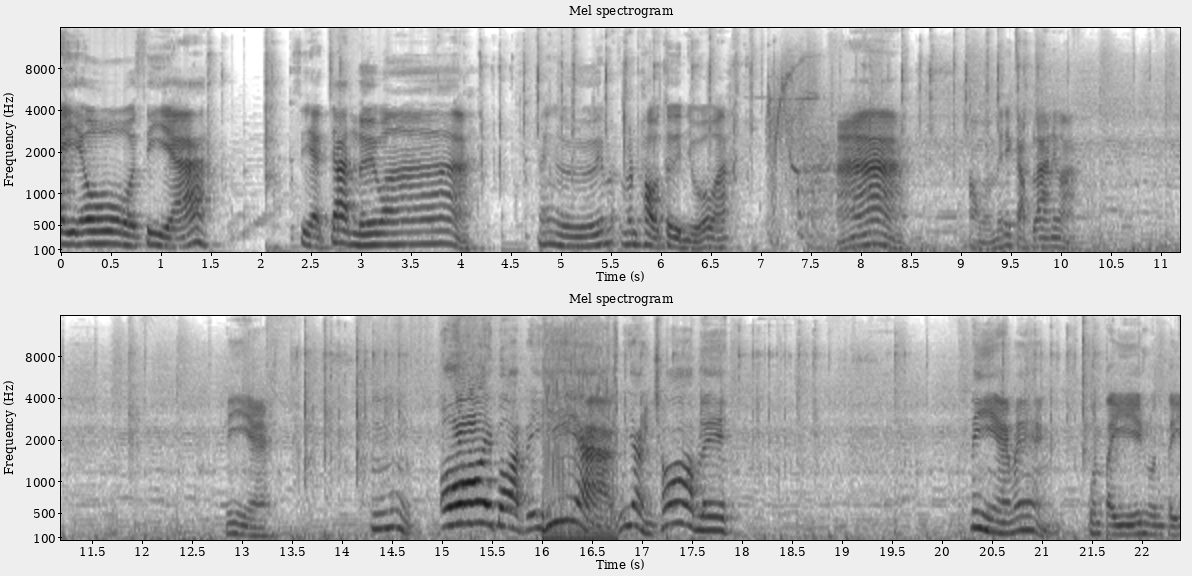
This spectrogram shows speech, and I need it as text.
ยโอ้เสีย เสียจัดเลยว่ะแม่งเอ้ยมันเผาตื่นอยู่ปะวะอ่าเอามันไม่ได้กลับล่างนี่หว่านี่ไงอืมโอ้ยบอดไอ้เหี้ยกูอย่างชอบเลย นี่ไงแม่งวนตีนวนตี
